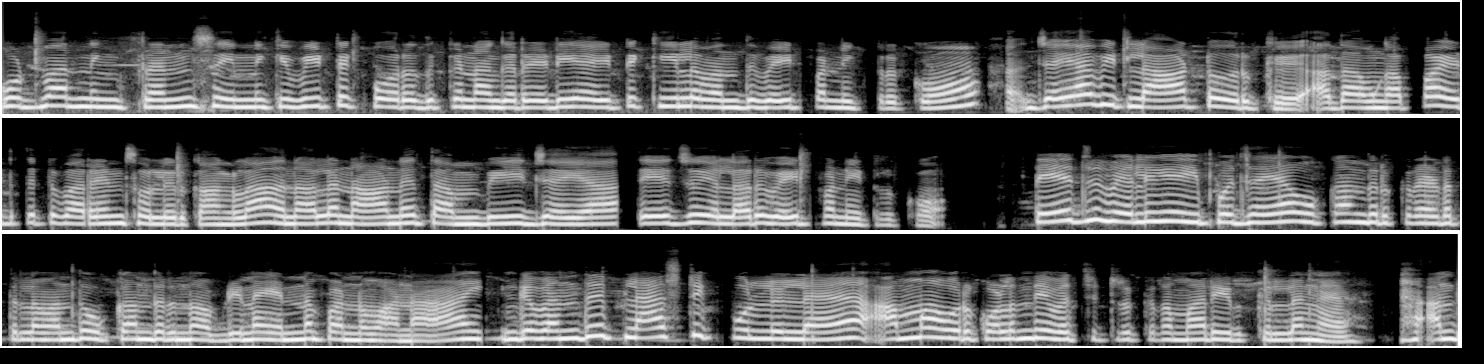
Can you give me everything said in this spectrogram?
குட் மார்னிங் ஃப்ரெண்ட்ஸ் இன்னைக்கு வீட்டுக்கு போகிறதுக்கு நாங்கள் ரெடி ஆகிட்டு கீழே வந்து வெயிட் பண்ணிகிட்டு இருக்கோம். ஜெயா வீட்டில் ஆட்டோ இருக்குது அதை அவங்க அப்பா எடுத்துகிட்டு வரேன்னு சொல்லியிருக்காங்களா அதனால் நான் தம்பி ஜெயா தேஜு எல்லாரும் வெயிட் பண்ணிகிட்ருக்கோம் இருக்கோம். ஸ்டேஜ் வெளியே இப்போ ஜெயா உட்காந்துருக்கிற இடத்துல வந்து உட்காந்துருந்தோம் அப்படின்னா என்ன பண்ணுவானா இங்கே வந்து பிளாஸ்டிக் புல்லில் அம்மா ஒரு குழந்தைய வச்சுட்டு இருக்கிற மாதிரி இருக்குல்லங்க. அந்த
